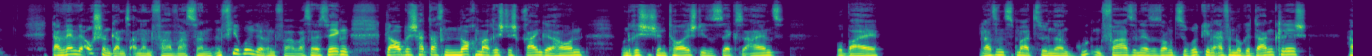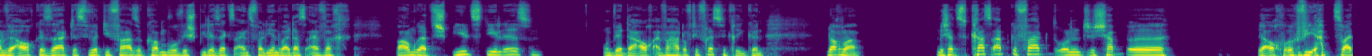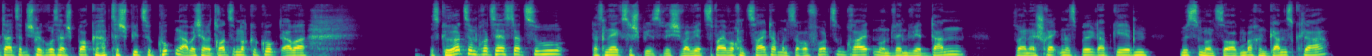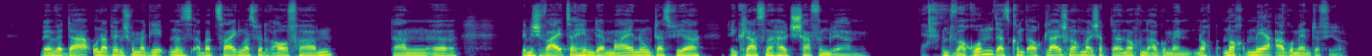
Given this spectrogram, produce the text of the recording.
dann wären wir auch schon in ganz anderen Fahrwassern, in viel ruhigeren Fahrwassern. Deswegen glaube ich, hat das noch mal richtig reingehauen und richtig enttäuscht dieses 6-1. Wobei, lass uns mal zu einer guten Phase in der Saison zurückgehen, einfach nur gedanklich haben wir auch gesagt, es wird die Phase kommen, wo wir Spiele 6-1 verlieren, weil das einfach Baumgarts Spielstil ist und wir da auch einfach hart auf die Fresse kriegen können. Nochmal, mich hat's krass abgefuckt und ich habe äh, ja auch irgendwie ab zweiter Halbzeit nicht mehr großartig Bock gehabt, das Spiel zu gucken, aber ich habe trotzdem noch geguckt, aber es gehört zum Prozess dazu. Das nächste Spiel ist wichtig, weil wir zwei Wochen Zeit haben, uns darauf vorzubereiten und wenn wir dann so ein erschreckendes Bild abgeben, müssen wir uns Sorgen machen, ganz klar. Wenn wir da unabhängig vom Ergebnis aber zeigen, was wir drauf haben, dann äh, bin ich weiterhin der Meinung, dass wir den Klassenerhalt schaffen werden. Ja. Und warum? Das kommt auch gleich nochmal. Ich habe da noch ein Argument, noch, noch mehr Argumente für.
